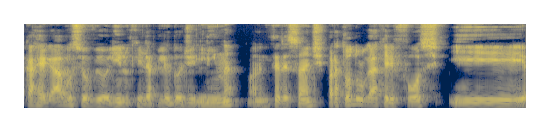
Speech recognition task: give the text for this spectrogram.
carregava o seu violino, que ele apelidou de Lina, olha interessante, para todo lugar que ele fosse. E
